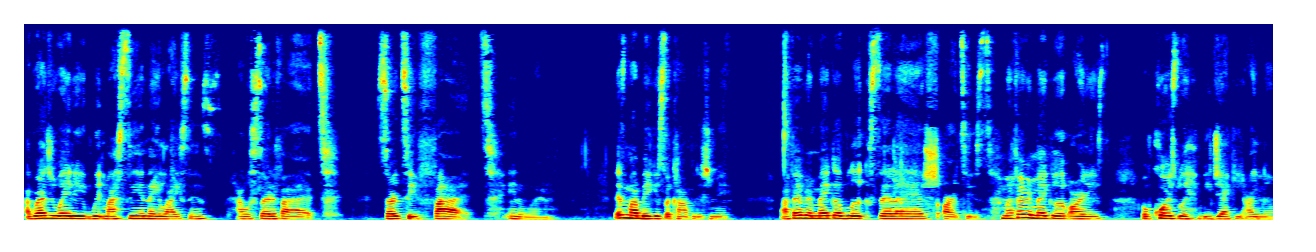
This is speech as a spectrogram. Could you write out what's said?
I graduated with my CNA license. I was certified, certified, anyway. That's my biggest accomplishment. My favorite makeup look slash artist. My favorite makeup artist, of course, would be Jackie Aina.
